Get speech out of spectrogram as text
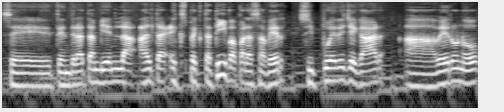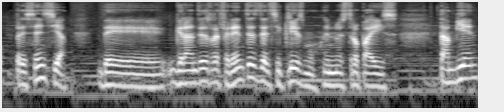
se tendrá también la alta expectativa para saber si puede llegar a haber o no presencia de grandes referentes del ciclismo en nuestro país. También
